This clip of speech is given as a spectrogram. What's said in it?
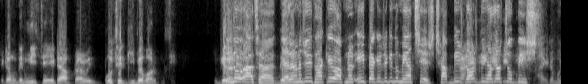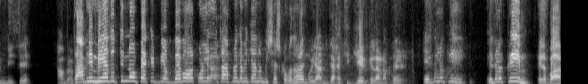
এটার মধ্যে নিচে এটা আপনার ওই গোছের ঘি ব্যবহার করছি। কিন্তু আচ্ছা গ্যালানে যদি থাকেও আপনার এই প্যাকেটে কিন্তু মেয়াদ শেষ ছাব্বিশ দশ দুই হাজার চব্বিশ। এটা মধ্যে নিচে। আমরা তো আপনি মেয়াদ উত্তীর্ণ প্যাকেট ব্যবহার করলে এটা আপনাকে আমি কেন বিশ্বাস করব? ধরেন ওই আমি দেখাচ্ছি গিয়ে গেলাম আপনার। এগুলো কি? এগুলো ক্রিম। এটা বাদ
